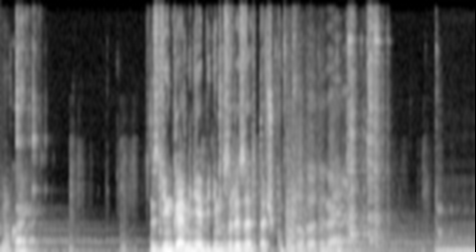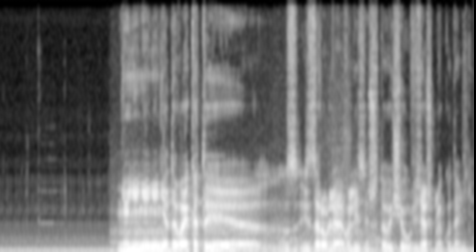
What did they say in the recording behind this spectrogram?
Ну-ка. С деньгами не обидим, залезай в тачку. Не-не-не-не-не, давай-ка ты э, из-за руля вылезешь, а то еще увезешь меня куда-нибудь.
